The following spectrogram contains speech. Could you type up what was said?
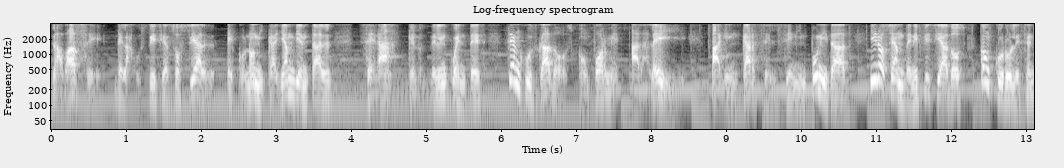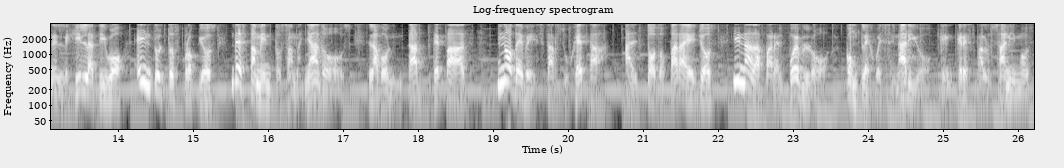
La base de la justicia social, económica y ambiental será que los delincuentes sean juzgados conforme a la ley, paguen cárcel sin impunidad y no sean beneficiados con curules en el legislativo e indultos propios de estamentos amañados. La voluntad de paz no debe estar sujeta al todo para ellos y nada para el pueblo. Complejo escenario que encrespa los ánimos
